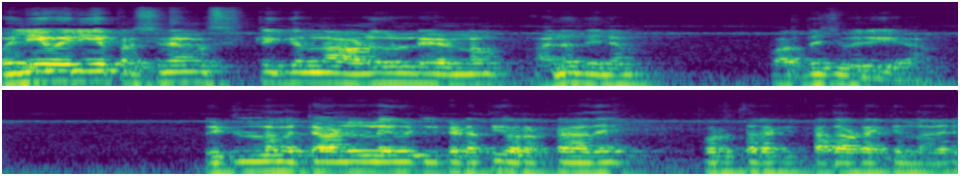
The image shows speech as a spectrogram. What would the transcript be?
വലിയ വലിയ പ്രശ്നങ്ങൾ സൃഷ്ടിക്കുന്ന ആളുകളുടെ എണ്ണം അനുദിനം വർദ്ധിച്ചു വരികയാണ്. വീട്ടിലുള്ള മറ്റാളുകളെ വീട്ടിൽ കിടത്തി ഉറക്കാതെ പുറത്തിറക്കി കഥ അടയ്ക്കുന്നവർ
